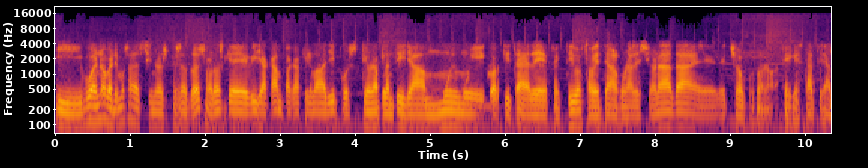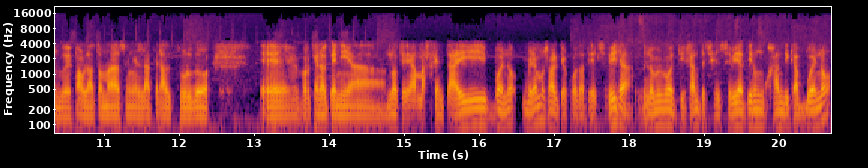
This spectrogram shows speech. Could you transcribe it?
y bueno, veremos a ver si nos pesa todo eso. La verdad es que Villacampa, que ha firmado allí, pues tiene una plantilla muy, muy cortita de efectivos. Todavía tiene alguna lesionada. Eh, de hecho, pues bueno, hay que estar tirando de Paula Tomás en el lateral zurdo eh, porque no tenía, no tenía más gente ahí. Bueno, veremos a ver qué cuota tiene el Sevilla. Lo mismo que dije si el Sevilla tiene un hándicap bueno,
